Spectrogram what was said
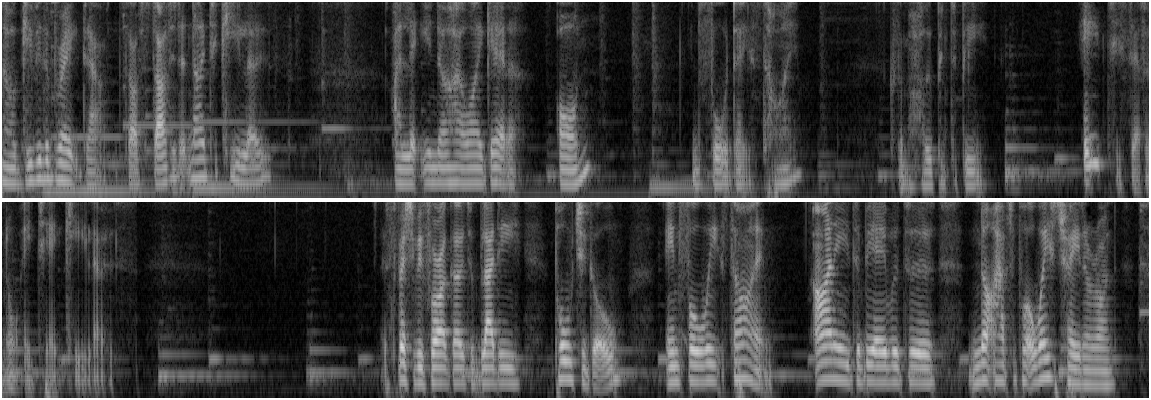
And I'll give you the breakdown. So I've started at 90 kilos. I let you know how I get on in four days' time because I'm hoping to be 87 or 88 kilos. Especially before I go to bloody Portugal in four weeks' time. I need to be able to not have to put a waist trainer on.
